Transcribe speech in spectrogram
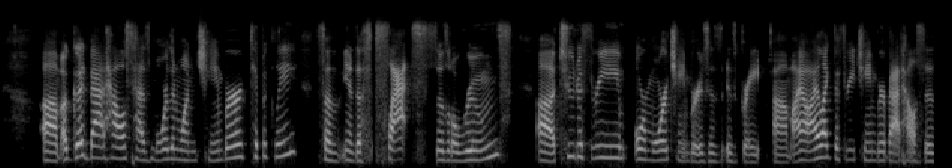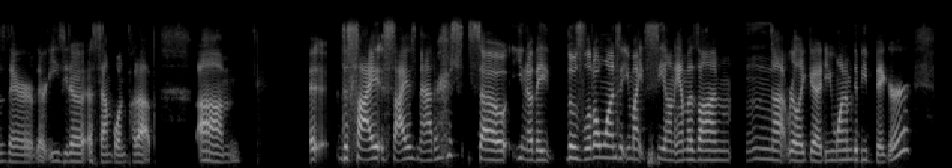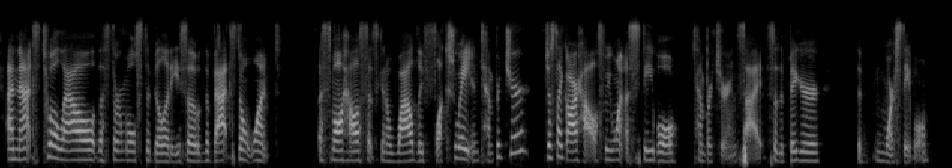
Um, a good bat house has more than one chamber typically. So, you know, the slats, those little rooms, uh, two to three or more chambers is, is great. Um, I, I like the three chamber bat houses. They're, they're easy to assemble and put up. Um, the size size matters. So, you know, they those little ones that you might see on Amazon, mm, not really good. You want them to be bigger, and that's to allow the thermal stability. So the bats don't want a small house that's going to wildly fluctuate in temperature, just like our house. We want a stable temperature inside. So the bigger, the more stable.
